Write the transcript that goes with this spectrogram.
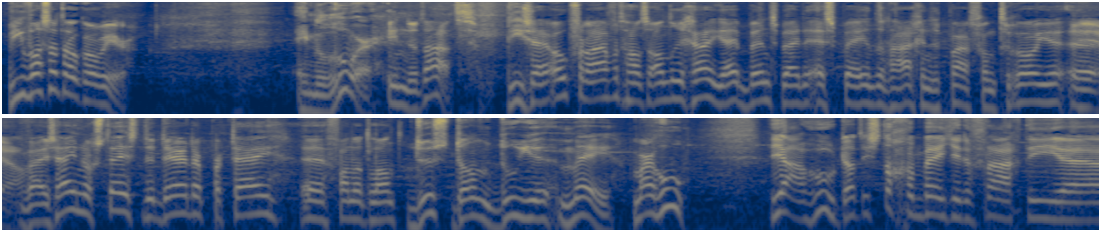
Wie was dat ook alweer? Emil Roemer. Inderdaad. Die zei ook vanavond, Hans Andringa... jij bent bij de SP in Den Haag in het paard van Trooien. Uh, Wij zijn nog steeds de derde partij uh, van het land, dus dan doe je mee. Maar hoe? Ja, hoe? Dat is toch een beetje de vraag die uh,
